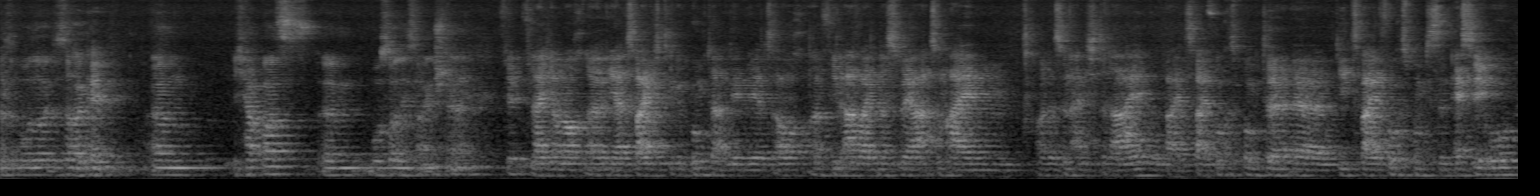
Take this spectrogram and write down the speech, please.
also wo Leute sagen, okay. ähm, ich habe was, ähm, wo soll ich es einstellen? Vielleicht auch noch äh, ja, zwei wichtige Punkte, an denen wir jetzt auch äh, viel arbeiten. Das wäre zum einen, und das sind eigentlich drei, wobei zwei Fokuspunkte, äh, die zwei Fokuspunkte sind SEO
